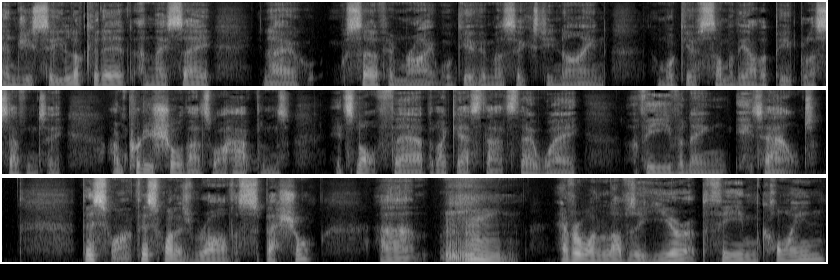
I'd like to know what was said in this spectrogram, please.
NGC look at it and they say, you know, serve him right, we'll give him a 69 and we'll give some of the other people a 70. I'm pretty sure that's what happens. It's not fair, but I guess that's their way of evening it out. This one, this one is rather special. Uh, everyone loves a Europe theme coin.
